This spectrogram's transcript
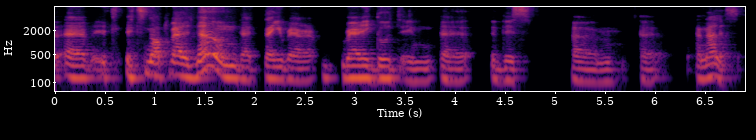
uh, it, it's not well known that they were very good in uh, this um, uh, analysis.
